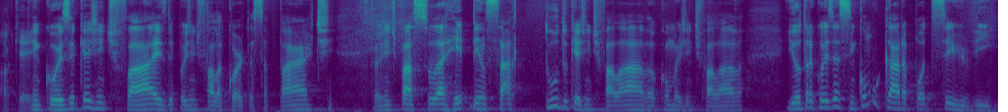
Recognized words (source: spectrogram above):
Okay. Tem coisa que a gente faz, depois a gente fala, corta essa parte. Então, a gente passou a repensar tudo que a gente falava, como a gente falava. E outra coisa é assim, como o cara pode servir?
